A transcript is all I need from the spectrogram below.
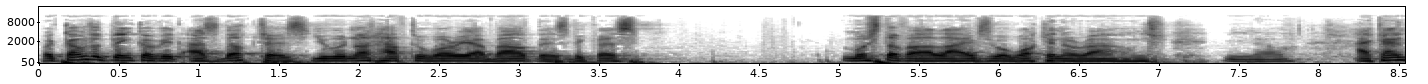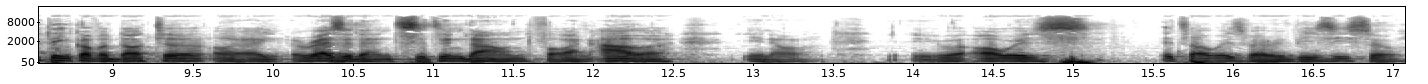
But come to think of it, as doctors, you will not have to worry about this because most of our lives we're walking around, you know. I can't think of a doctor or a, resident sitting down for an hour, you know. Are always it's always very busy, so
